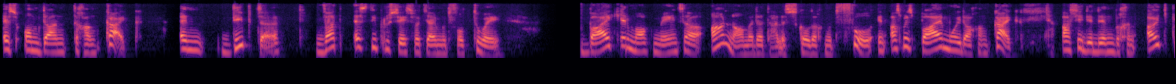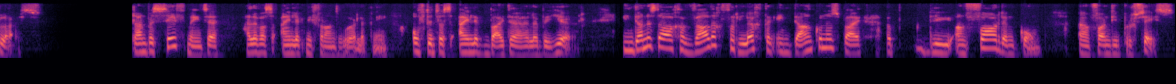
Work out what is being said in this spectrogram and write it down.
is om dan te gaan kyk in diepte wat is die proses wat jy moet voltooi baie keer maak mense 'n aanname dat hulle skuldig moet voel en as mens baie mooi daar gaan kyk, as jy die ding begin uitpluis, dan besef mense hulle was eintlik nie verantwoordelik nie of dit was eintlik buite hulle beheer. En dan is daar 'n geweldige verligting en dan kan ons by die aanvaarding kom uh, van die proses.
